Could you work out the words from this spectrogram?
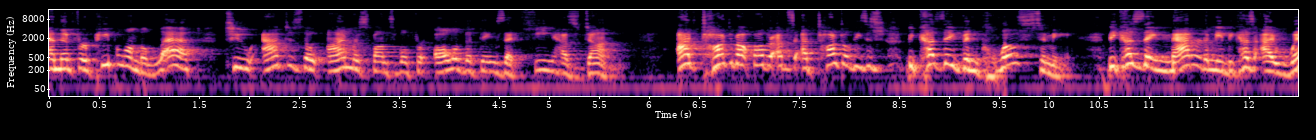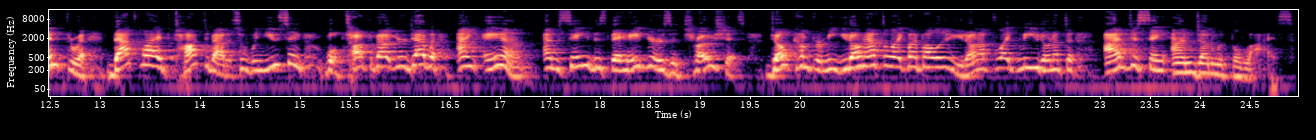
And then for people on the left to act as though I'm responsible for all of the things that he has done. I've talked about Father Epps. I've talked all these issues because they've been close to me because they matter to me, because I went through it. That's why I've talked about it. So when you say, well, talk about your dad, but I am. I'm saying this behavior is atrocious. Don't come for me. You don't have to like my politics. You don't have to like me. You don't have to. I'm just saying I'm done with the lies.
